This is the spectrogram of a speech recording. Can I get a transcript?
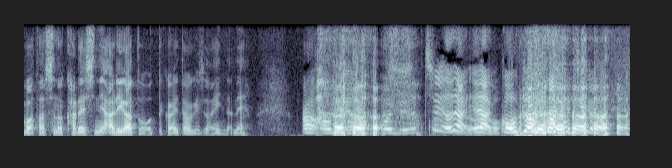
私の彼氏にありがとうって書いたわけじゃないんだね。あ、お、没有，我觉得这有点 有点过分了。这个，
